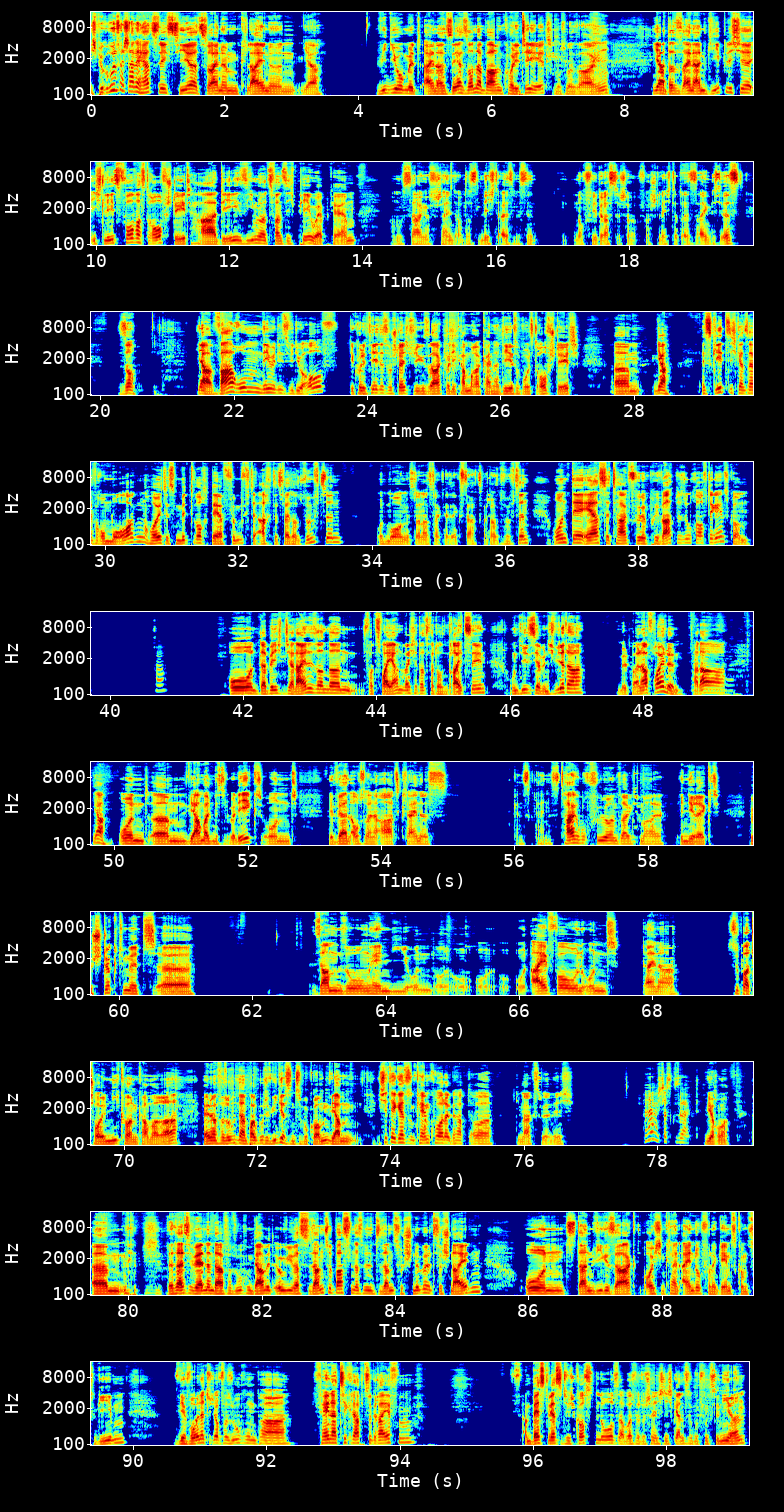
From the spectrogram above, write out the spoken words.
Ich begrüße euch alle herzlichst hier zu einem kleinen, ja, Video mit einer sehr sonderbaren Qualität, muss man sagen. Ja, das ist eine angebliche, ich lese vor, was draufsteht, HD 720p Webcam. Man muss sagen, dass wahrscheinlich auch das Licht alles ein bisschen noch viel drastischer verschlechtert, als es eigentlich ist. So. Ja, warum nehmen wir dieses Video auf? Die Qualität ist so schlecht, wie gesagt, weil die Kamera kein HD ist, obwohl es draufsteht. Ähm, ja, es geht sich ganz einfach um morgen. Heute ist Mittwoch, der 5.8.2015. Und morgen ist Donnerstag, der 6.8.2015. Und der erste Tag für Privatbesucher auf der Gamescom. Ja. Und da bin ich nicht alleine, sondern vor zwei Jahren war ich ja da, 2013. Und dieses Jahr bin ich wieder da. Mit meiner Freundin. Tada! Ja, und ähm, wir haben halt ein bisschen überlegt und wir werden auch so eine Art kleines ganz kleines Tagebuch führen, sage ich mal, indirekt, bestückt mit äh, Samsung, Handy und, und, und, und iPhone und deiner super tollen Nikon-Kamera. Werden wir versuchen, da ein paar gute Videos hinzubekommen. Wir haben, ich hätte ja gerne so einen Camcorder gehabt, aber die magst du ja nicht. Wann habe ich das gesagt? Wie auch immer. Ähm, das heißt, wir werden dann da versuchen, damit irgendwie was zusammenzubasteln, das ein bisschen zusammen zu schnibbeln, zu schneiden und dann, wie gesagt, euch einen kleinen Eindruck von der Gamescom zu geben. Wir wollen natürlich auch versuchen, ein paar Fanartikel abzugreifen. Am besten wäre es natürlich kostenlos, aber es wird wahrscheinlich nicht ganz so gut funktionieren.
